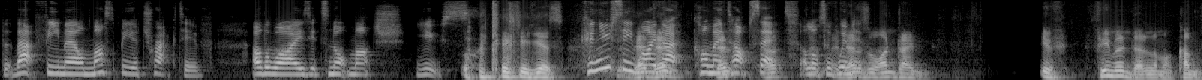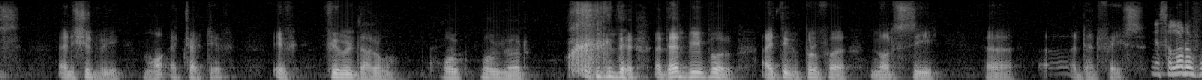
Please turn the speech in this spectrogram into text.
that that female must be attractive, otherwise it's not much use. Okay, okay, yes. Can you see why that, comment that- upset uh, a lot of women? is one time. If female Dalai Lama comes, and should be more attractive. If female Dalai Lama, oh, oh then people, I think, prefer not see uh, uh, that face. Yes, a lot of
